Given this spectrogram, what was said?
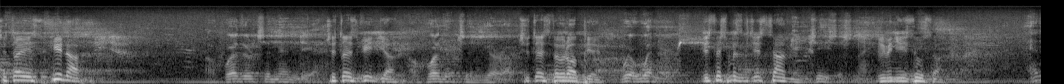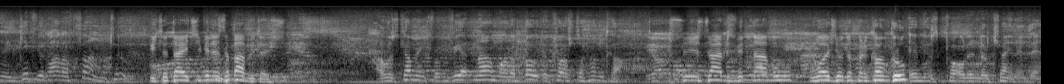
Czy to jest w Chinach, czy to jest w Indiach, czy to jest w Europie. Jesteśmy zwycięzcami w imieniu Jezusa. I to daje Ci wiele zabawy też. Przyjeżdżałem z Wietnamu łodzią do Hongkongu. It was called Indochina then.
